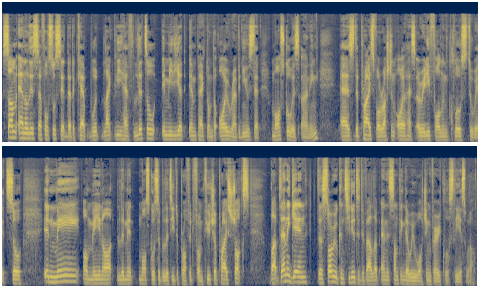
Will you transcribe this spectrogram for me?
some analysts have also said that the cap would likely have little immediate impact on the oil revenues that Moscow is earning as the price for Russian oil has already fallen close to it. So it may or may not limit Moscow's ability to profit from future price shocks. But then again, the story will continue to develop and it's something that we're watching very closely as well.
